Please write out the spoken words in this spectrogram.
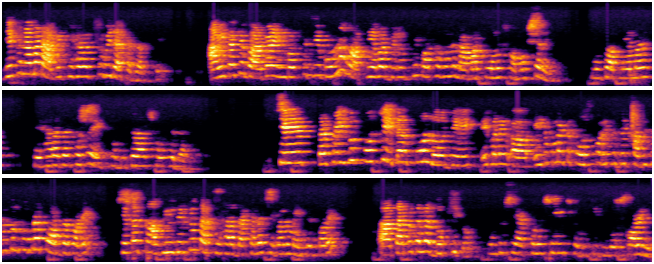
যেখানে আমার আগের চেহারার ছবি দেখা যাচ্ছে। আমি তাকে বারবার ইনবক্সে গিয়ে বললাম, আপনি আমার বিরুদ্ধে কথা বলেন, আমার কোনো সমস্যা নেই। কিন্তু আপনি আমার চেহারা দেখাতে এই ছবিটা সরিয়ে দেন। সে তার ফেসবুক পোস্টে এটা বলল যে মানে এইরকম একটা পোস্ট করেছে যে খাদিজাতুল কুবরা পর্দা করে। সে তার কাজিনদেরকেও তার চেহারা দেখানো সেভাবে মেনটেন করে। তারপর আমরা দুঃখিত, কিন্তু সে এখনও সেই ছবিটি ডিলিট করেনি।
